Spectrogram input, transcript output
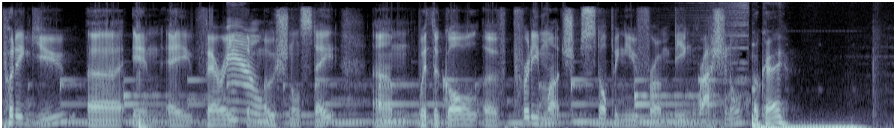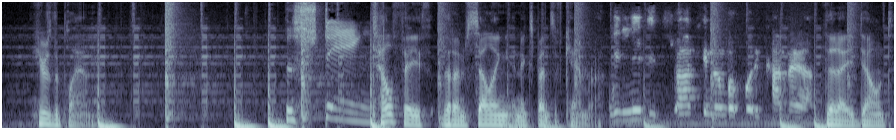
putting you uh, in a very Ow. emotional state um, with the goal of pretty much stopping you from being rational. Okay. Here's the plan. The sting. Tell Faith that I'm selling an expensive camera We need the tracking number for the camera. that I don't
